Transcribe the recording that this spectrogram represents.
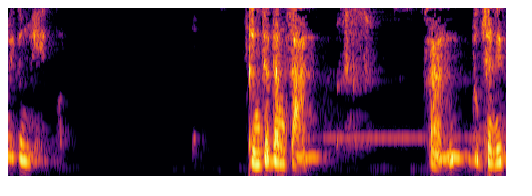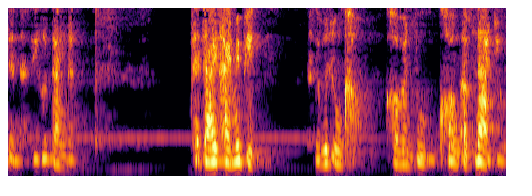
ไม่ต้องมีเหตุผลถึงจะตั้งศาลศาลทุกชนิดนะที่เขาตั้งกัน ถ้าจะให้ใครไม่ผิดก็ไปต้องเขาเขาเป็นผู้ครองอำนาจอยู่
